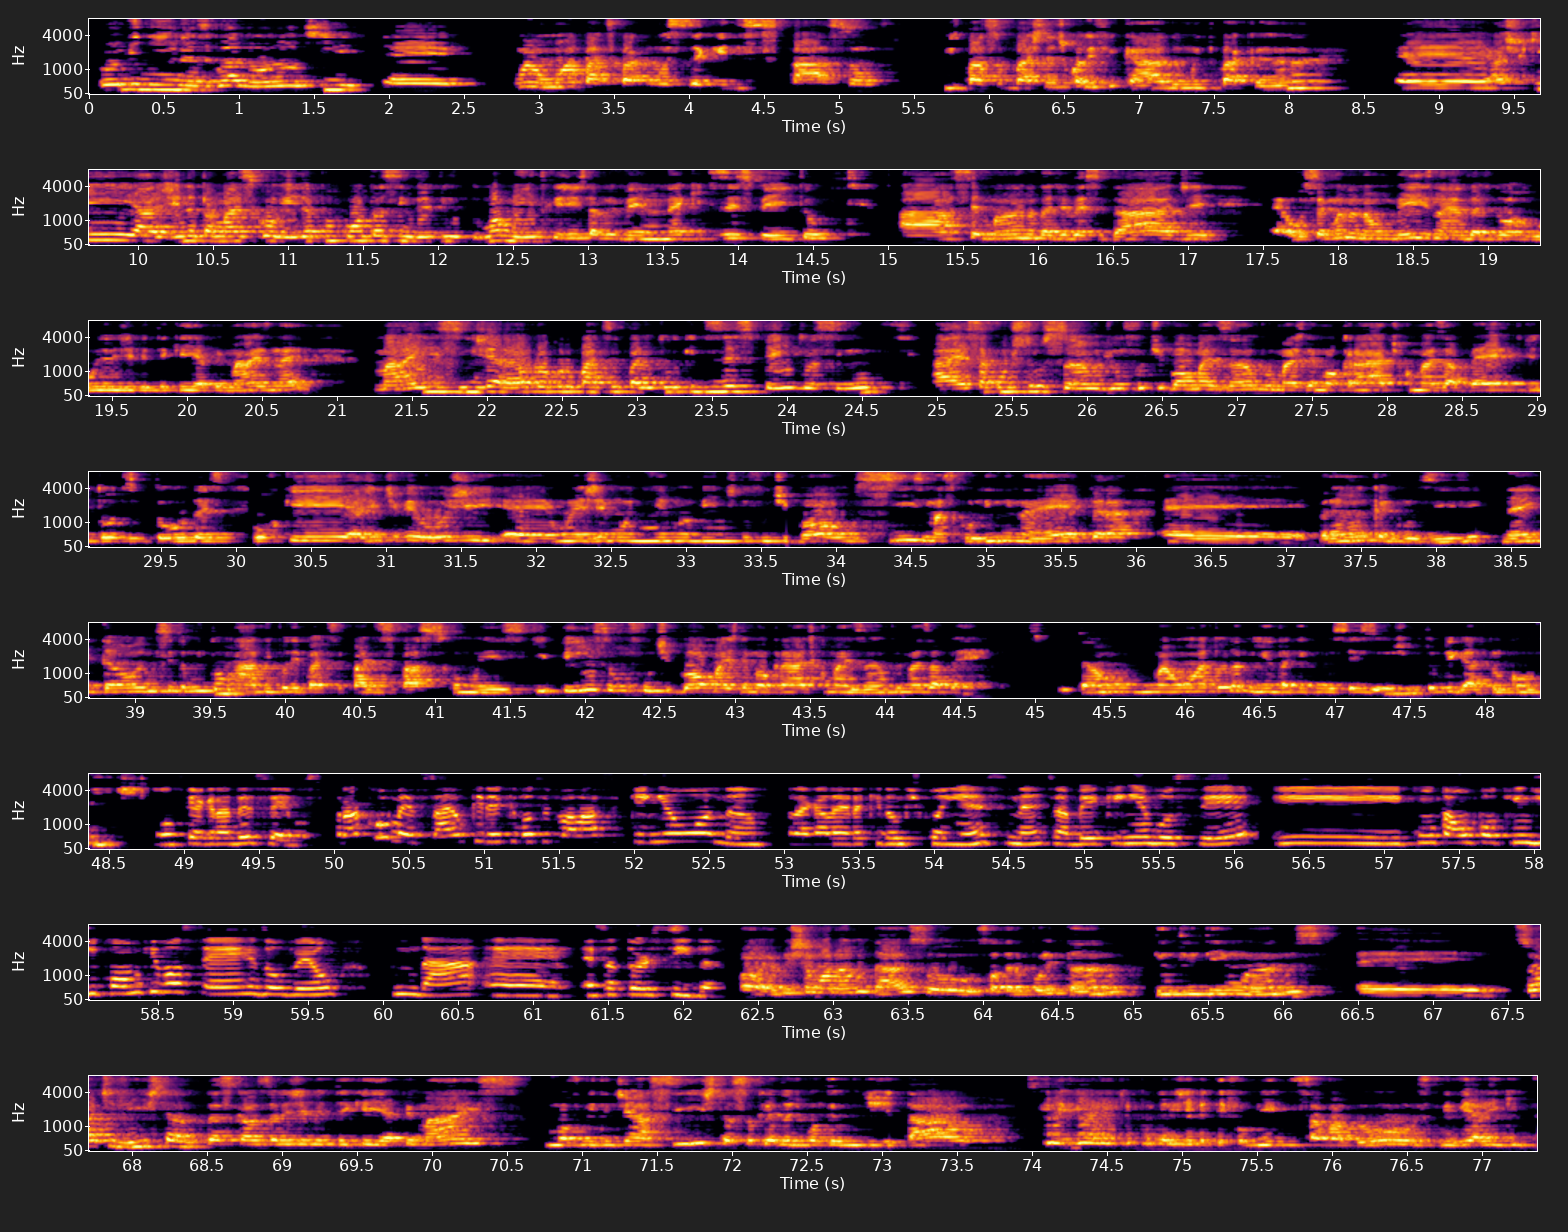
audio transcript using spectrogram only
Oi, meninas. Boa noite. É uma honra participar com vocês aqui desse espaço. Um espaço bastante qualificado, muito bacana. É, acho que a agenda está mais corrida por conta assim, do, do momento que a gente está vivendo, né, que diz respeito à Semana da Diversidade, é, ou semana não, um mês na realidade do orgulho LGBTQIA+, né, mas em geral eu procuro participar de tudo que diz respeito assim a essa construção de um futebol mais amplo, mais democrático, mais aberto de todos e todas, porque a gente vê hoje é, uma hegemonia no ambiente do futebol cis, masculina, hétera, é, branca inclusive, né? Então eu me sinto muito honrado em poder participar de espaços como esse que pensam um futebol mais democrático, mais amplo e mais aberto. Então, uma honra toda minha estar aqui com vocês hoje. Muito obrigado pelo convite. Nós que agradecemos. Para começar, eu queria que você falasse quem é o Onan, para a galera que não te conhece, né? Saber quem é você e contar um pouquinho de como que você resolveu fundar é, essa torcida. Bom, eu me chamo Onan Rudá, eu sou soteropolitano, tenho 31 anos, é... sou ativista das causas LGBTQIA+, movimento antirracista, sou criador de conteúdo digital, escrevi a lei que pune LGBTfobia em Salvador, escrevi a lei que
